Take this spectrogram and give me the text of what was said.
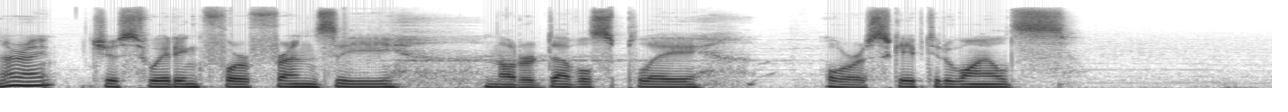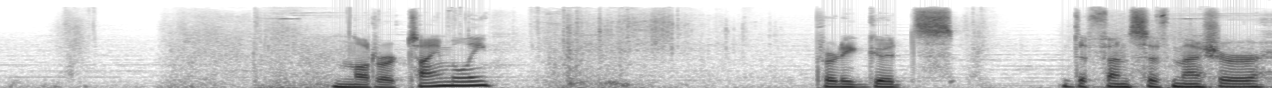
Alright, just waiting for Frenzy, another Devil's Play, or Escape to the Wilds. Another Timely. Pretty good defensive measure.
